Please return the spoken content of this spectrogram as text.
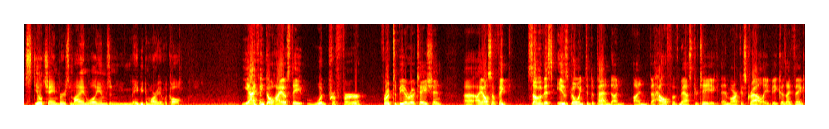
Steele Chambers, Miyan Williams, and maybe Demario McCall. Yeah, I think Ohio State would prefer for it to be a rotation. Uh, I also think some of this is going to depend on on the health of Master Teague and Marcus Crowley because I think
